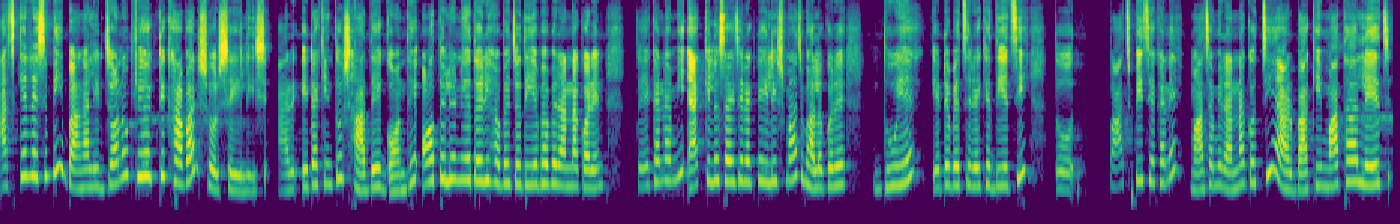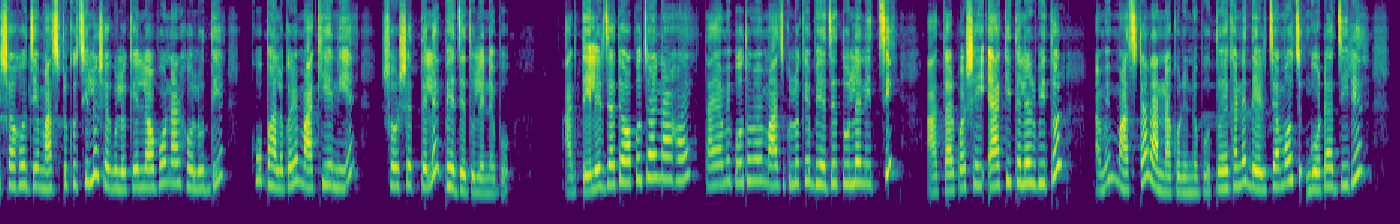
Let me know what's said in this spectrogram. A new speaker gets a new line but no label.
আজকের রেসিপি বাঙালির জনপ্রিয় একটি খাবার সর্ষে ইলিশ। আর এটা কিন্তু স্বাদে, গন্ধে অতুলনীয় তৈরি হবে যদি এভাবে রান্না করেন। তো এখানে আমি এক কিলো সাইজের একটা ইলিশ মাছ ভালো করে ধুয়ে, কেটে বেছে রেখে দিয়েছি। তো পাঁচ পিস এখানে মাছ আমি রান্না করছি। আর বাকি মাথা, লেজ সহ যে মাছটুকু ছিল সেগুলোকে লবণ আর হলুদ দিয়ে খুব ভালো করে মাখিয়ে নিয়ে সর্ষের তেলে ভেজে তুলে নেব। আর তেলের যাতে অপচয় না হয়, তাই আমি প্রথমে মাছগুলোকে ভেজে তুলে নিচ্ছি আর তারপর সেই একই তেলের ভিতর আমি মাছটা রান্না করে নেব। তো এখানে দেড় চামচ গোটা জিরে,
